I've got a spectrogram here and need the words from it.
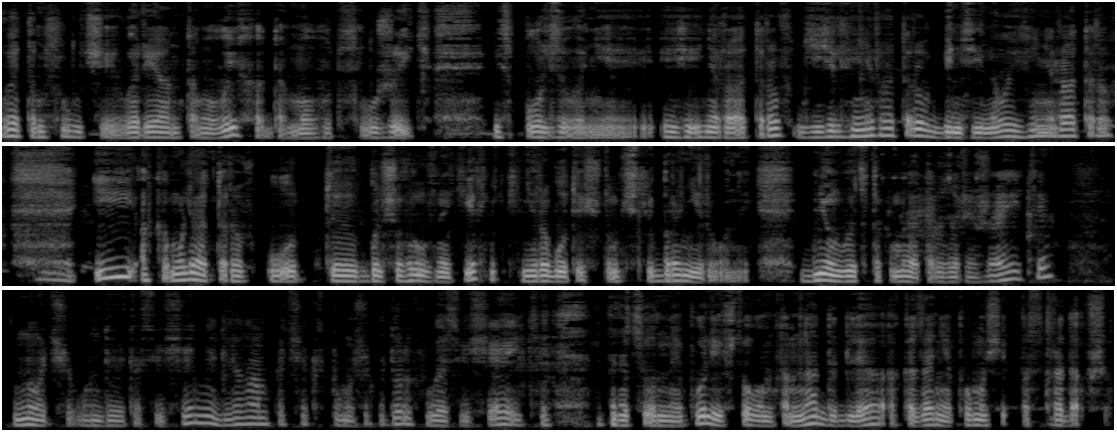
В этом случае вариантом выхода могут служить использование генераторов, дизель-генераторов, бензиновых генераторов и аккумуляторов от э, большегрузной техники, не работающей, в том числе бронированной. Днем вы этот аккумулятор заряжаете, Ночью он дает освещение для лампочек, с помощью которых вы освещаете операционное поле и что вам там надо для оказания помощи пострадавшим.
